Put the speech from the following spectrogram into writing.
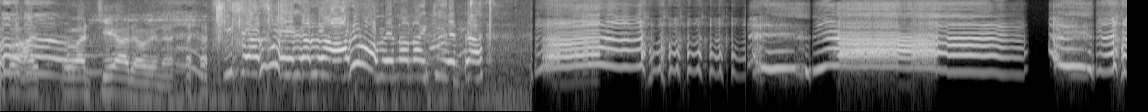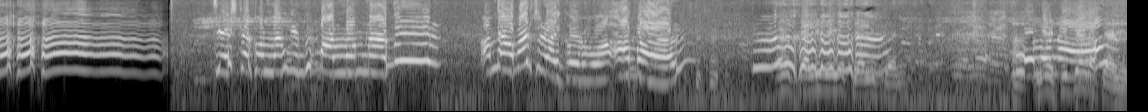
ও আর ও আর চেয়ার হবে না কি কাজ হয়ে গেল আর হবে না নাকি এটা চেষ্টা করলাম কিন্তু পারলাম না দূর আমি আবার ট্রাই করব আবার এই প্যালি দেখি, প্যালি, প্যালি। हाँ, बोलो ये ठीक है ना। प्याली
